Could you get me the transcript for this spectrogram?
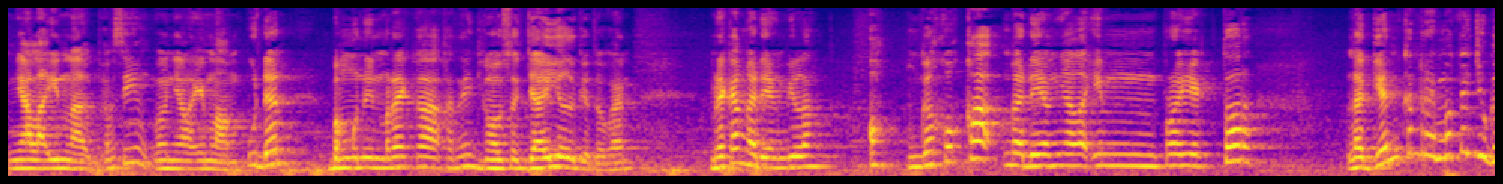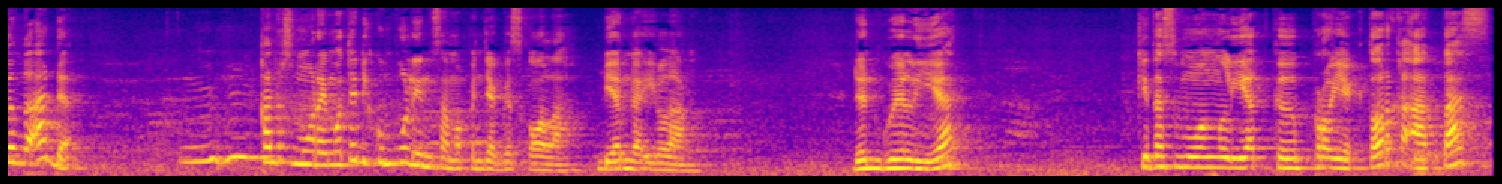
nyalain lagi apa sih nyalain lampu dan bangunin mereka katanya nggak usah jahil gitu kan. Mereka nggak ada yang bilang, "Oh, enggak kok Kak, nggak ada yang nyalain proyektor." Lagian kan remote-nya juga nggak ada kan semua remote-nya dikumpulin sama penjaga sekolah biar nggak hilang dan gue lihat kita semua ngelihat ke proyektor ke atas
